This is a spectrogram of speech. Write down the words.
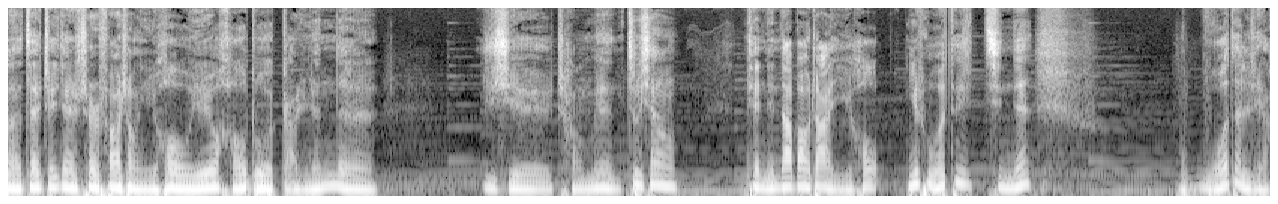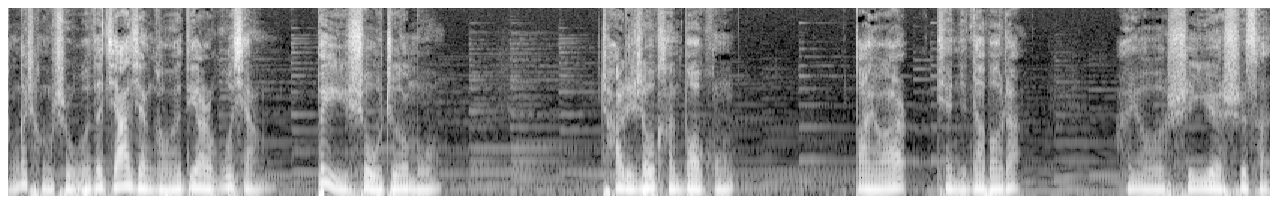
了，在这件事儿发生以后，也有好多感人的一些场面，就像天津大爆炸以后，你说我这今年我的两个城市，我的家乡和我的第二故乡。备受折磨。查理周刊爆红，八月二天津大爆炸，还有十一月十三，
